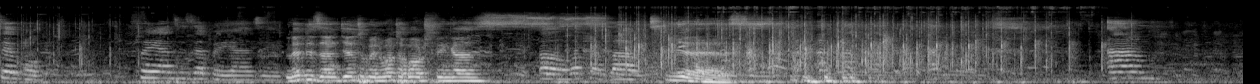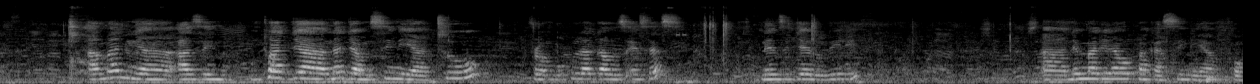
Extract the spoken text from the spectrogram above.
Sebo tweyanziza tweyanze. Ladies and gentlemen what about fingers? Oh, what about? Yes amanya as in twajja najja senior 2 from bukula girls ss nenzija lubiri uh, nemalirawo paka senior 4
